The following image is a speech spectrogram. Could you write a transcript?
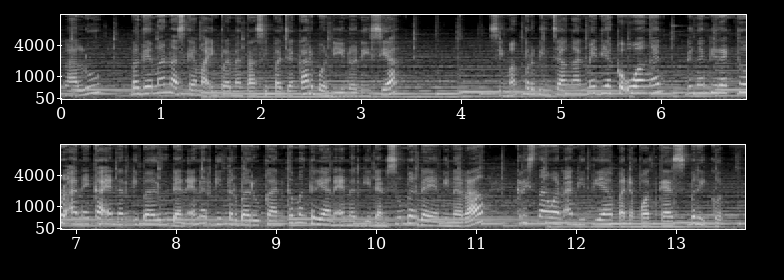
Lalu, bagaimana skema implementasi pajak karbon di Indonesia? Simak perbincangan media keuangan dengan Direktur Aneka Energi Baru dan Energi Terbarukan Kementerian Energi dan Sumber Daya Mineral, Krisnawan Anditya pada podcast berikut.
